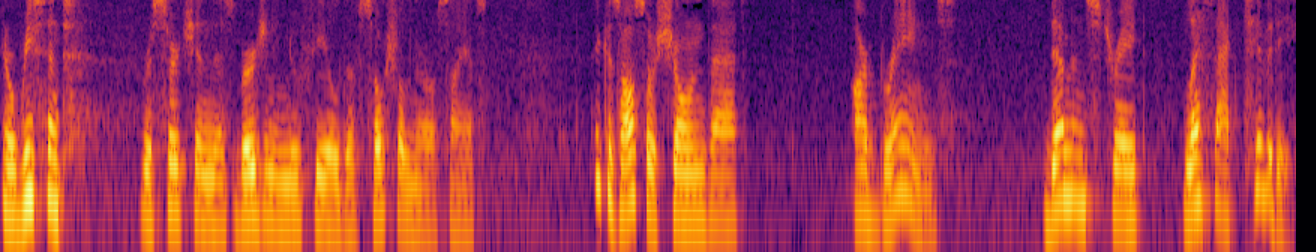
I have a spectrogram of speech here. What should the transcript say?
You know, recent research in this burgeoning new field of social neuroscience, I think has also shown that our brains demonstrate less activity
